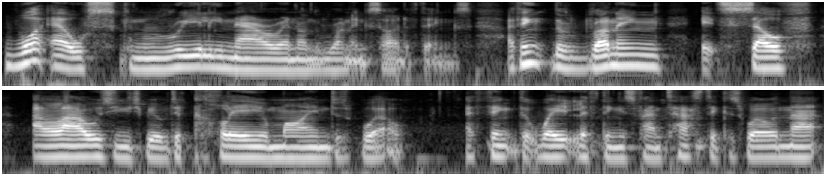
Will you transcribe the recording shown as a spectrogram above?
what else can really narrow in on the running side of things? I think the running itself allows you to be able to clear your mind as well. I think that weightlifting is fantastic as well, and that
